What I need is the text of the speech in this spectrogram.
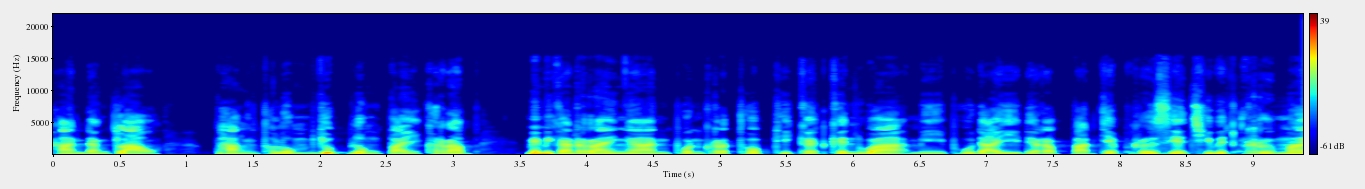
คารดังกล่าว พังถล่มยุบลงไปครับ ไม่มีการรายงานผลกระทบที่เกิดขึ้นว่ามีผู้ใดได้รับบาดเจ็บหรือเสียชีวิตหรือไม่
